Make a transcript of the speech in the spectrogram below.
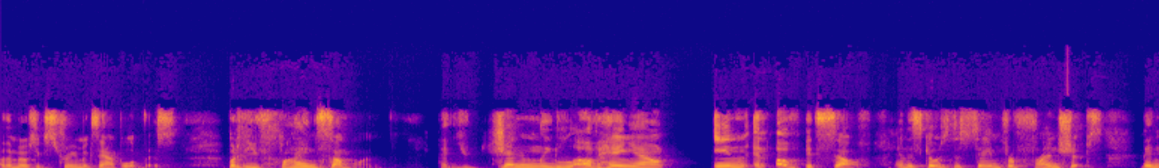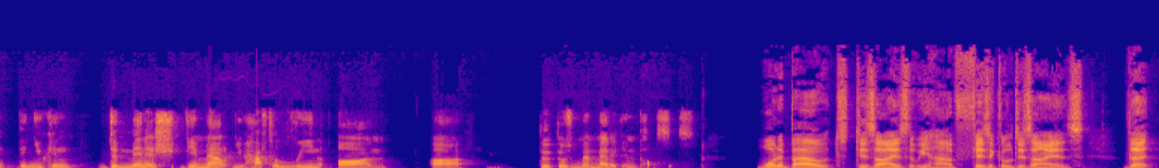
are the most extreme example of this. But if you find someone that you genuinely love hanging out in and of itself, and this goes the same for friendships, then then you can diminish the amount you have to lean on uh, th- those mimetic impulses. What about desires that we have, physical desires that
